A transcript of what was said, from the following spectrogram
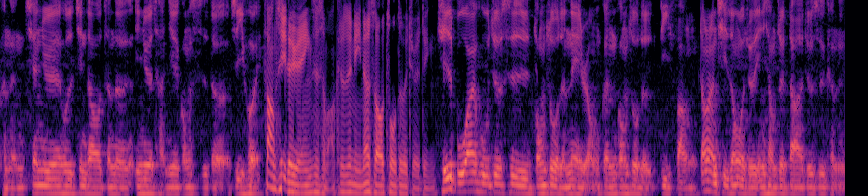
可能签约或者进到真的音乐产业公司的机会。放弃的原因是什么？就是你那时候做这个决定，其实不外乎就是工作的内容跟工作的地方。当然，其中我觉得影响最大的就是可能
